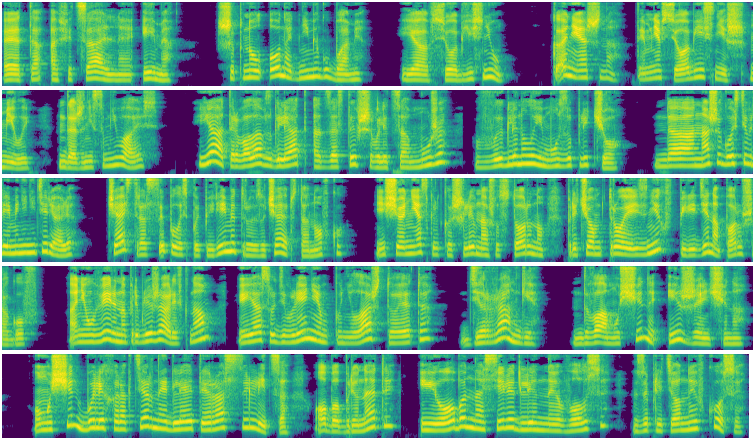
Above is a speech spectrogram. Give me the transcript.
«Это официальное имя», – шепнул он одними губами. «Я все объясню». «Конечно, ты мне все объяснишь, милый, даже не сомневаюсь». Я оторвала взгляд от застывшего лица мужа, выглянула ему за плечо. Да, наши гости времени не теряли. Часть рассыпалась по периметру, изучая обстановку. Еще несколько шли в нашу сторону, причем трое из них впереди на пару шагов. Они уверенно приближались к нам, и я с удивлением поняла, что это деранги. Два мужчины и женщина. У мужчин были характерные для этой расы лица, оба брюнеты, и оба носили длинные волосы, заплетенные в косы.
